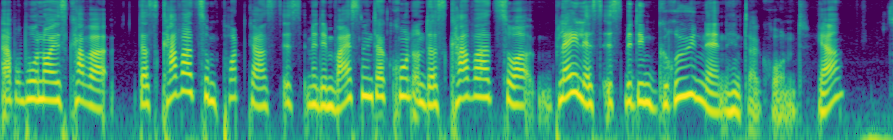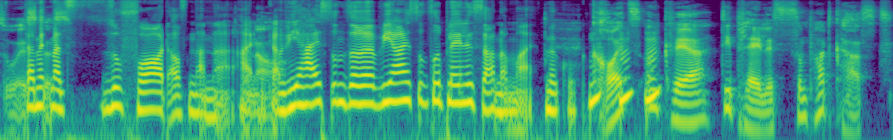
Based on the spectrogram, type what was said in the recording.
apropos neues Cover. Das Cover zum Podcast ist mit dem weißen Hintergrund und das Cover zur Playlist ist mit dem grünen Hintergrund, ja? So ist Damit es. man es sofort auseinanderhalten Genau. kann. Wie heißt unsere, wie heißt unsere Playlist? Sag nochmal, Mirko. Hm? Kreuz und quer die Playlist zum Podcast.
